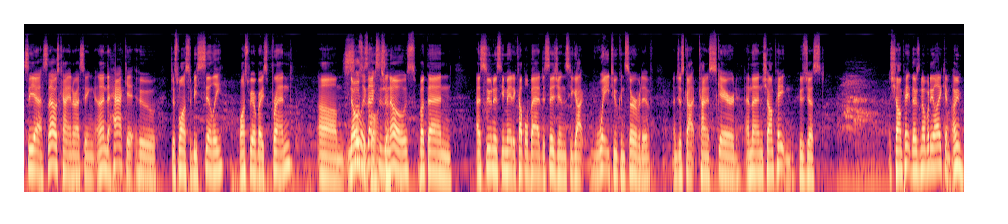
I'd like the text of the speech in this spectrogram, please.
so yeah, so that was kind of interesting. And then to Hackett, who just wants to be silly, wants to be everybody's friend, um, knows his X's and. O's, but then as soon as he made a couple bad decisions, he got way too conservative and just got kind of scared. And then Sean Payton, who's just Sean Payton. There's nobody like him. I mean,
